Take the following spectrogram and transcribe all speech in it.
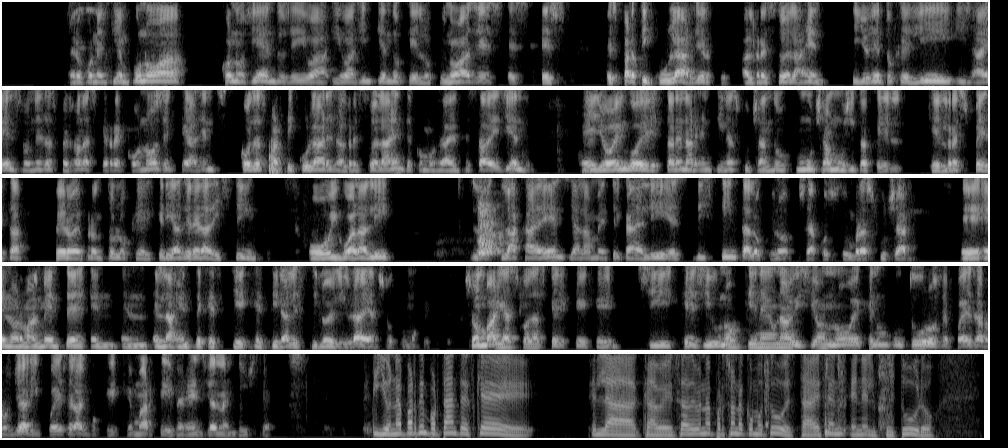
pero con el tiempo uno va conociéndose y va, y va sintiendo que lo que uno hace es, es, es, es particular, ¿cierto? Al resto de la gente. Y yo siento que Lee Isael son esas personas que reconocen que hacen cosas particulares al resto de la gente, como Isael te estaba diciendo. Eh, yo vengo de estar en Argentina escuchando mucha música que él, que él respeta, pero de pronto lo que él quería hacer era distinto. O igual a Lee, la, la, cadencia, la métrica de Lee es distinta a lo que uno se acostumbra a escuchar eh, normalmente en, en, en, la gente que, que, tira el estilo de Lee Bryan. So, como que son varias cosas que, que, que, si, que si uno tiene una visión, no ve que en un futuro se puede desarrollar y puede ser algo que, que marque diferencia en la industria. Y una parte importante es que la cabeza de una persona como tú está es en, en el futuro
